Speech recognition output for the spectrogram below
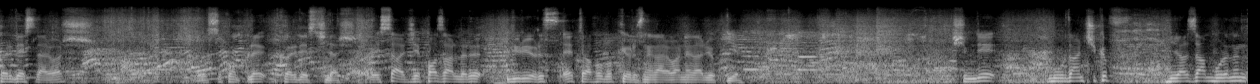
Karidesler var. Burası komple karidesçiler. Ve sadece pazarları yürüyoruz. Etrafa bakıyoruz neler var neler yok diye. Şimdi buradan çıkıp birazdan buranın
